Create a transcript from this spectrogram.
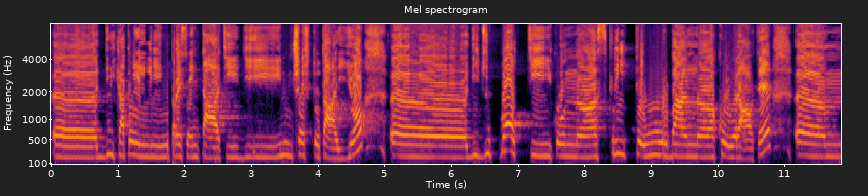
eh, di capelli presentati di, in un certo taglio, eh, di giubbotti con scritte urban colorate ehm,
